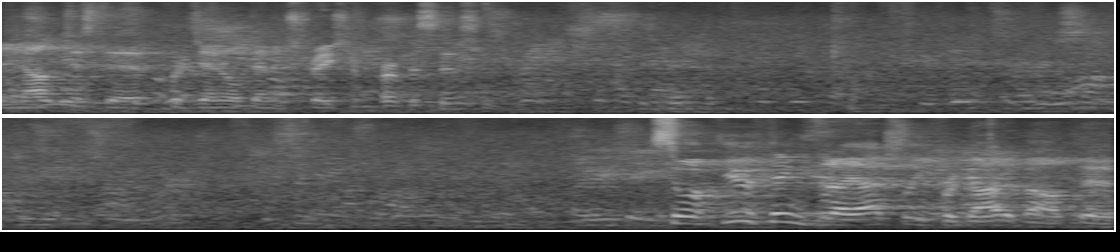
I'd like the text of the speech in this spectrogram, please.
Not just to, for general demonstration purposes. So a few things that I actually forgot about this.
